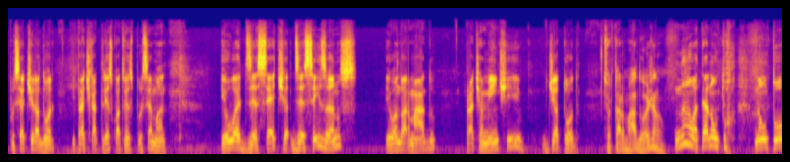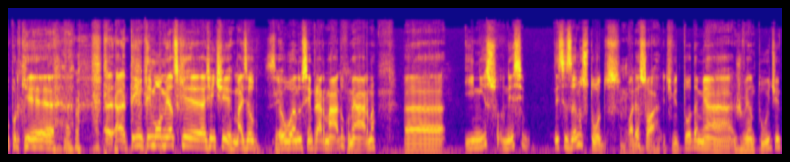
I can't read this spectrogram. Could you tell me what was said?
para ser atirador e praticar três, quatro vezes por semana. Eu há 17, 16 anos eu ando armado praticamente o dia todo. O senhor está armado hoje ou não? Não, até não tô, não tô porque eh, eh, tem, tem momentos que a gente, mas eu, eu ando sempre armado com minha arma uh, e nisso, nesse nesses anos todos, uhum. olha só, eu tive toda a minha juventude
